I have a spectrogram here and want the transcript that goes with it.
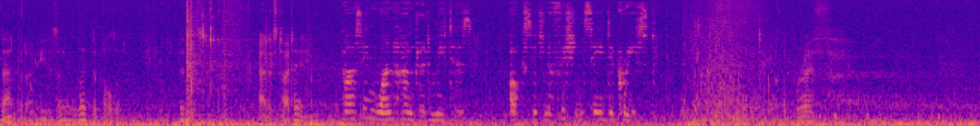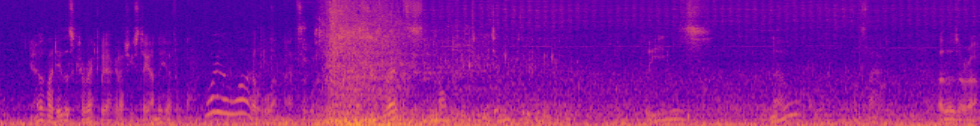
that that I need. Is a lead deposit? It is. And it's titanium. Passing 100 meters. Oxygen efficiency decreased. Take another breath. You know, if I do this correctly, I could actually stay under here for quite a while, and that's a Let's not continue. Please? No? What's that? Oh, those are, um...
